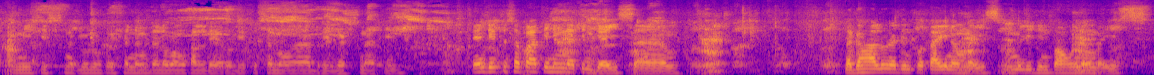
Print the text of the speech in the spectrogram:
Si Mrs. nagluluto siya ng dalawang kaldero dito sa mga breeders natin. And dito sa patining natin guys, um, naghahalo na din po tayo ng mais. Bumili din po ako ng mais.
